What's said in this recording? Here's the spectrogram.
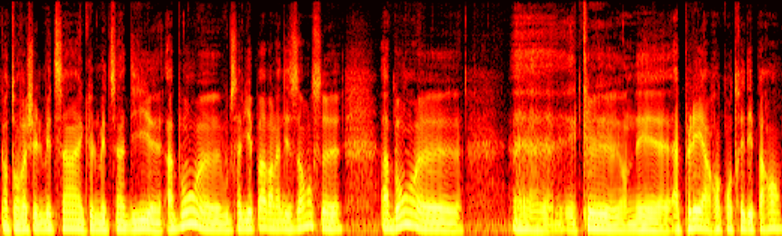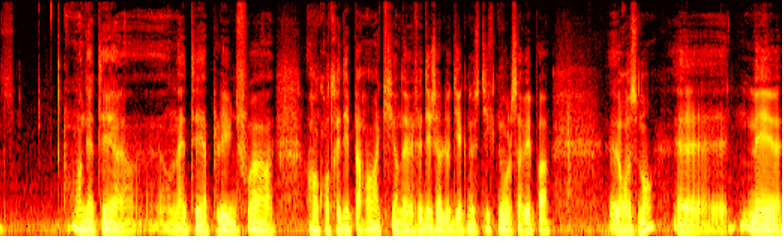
quand on va chez le médecin et que le médecin dit euh, Ah bon, euh, vous ne le saviez pas avant la naissance Ah bon Et qu'on est appelé à rencontrer des parents? On a été, on a été appelé une fois à rencontrer des parents à qui on avait fait déjà le diagnostic. Nous, on ne le savait pas, heureusement. Euh, mais euh,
